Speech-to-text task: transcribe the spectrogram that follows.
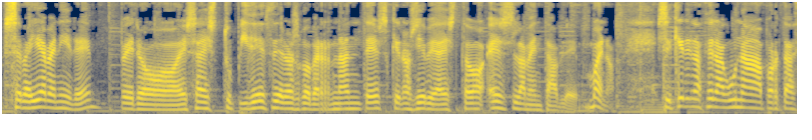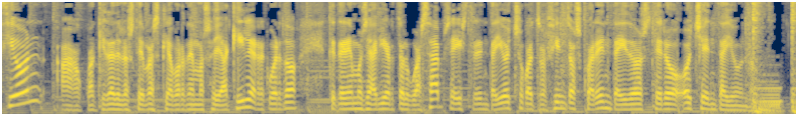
Se veía venir, ¿eh? Pero esa estupidez de los gobernantes que nos lleve a esto es lamentable. Bueno, si quieren hacer alguna aportación a cualquiera de los temas que abordemos hoy aquí, les recuerdo que tenemos ya abierto el WhatsApp 638 442 081.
